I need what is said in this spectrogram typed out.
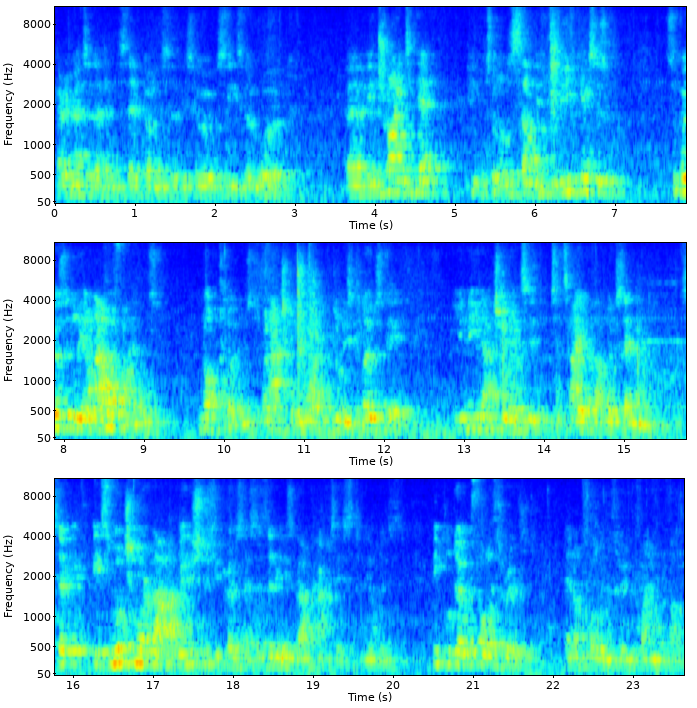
Kerry Meta, the head of the Safeguarding Service, who oversees her work, uh, in trying to get people to understand if you leave cases supposedly on our files, not closed, when actually what you've done is closed it, you need actually to, to tie up that loose end. So it- it's much more about administrative processes than it is about practice, to be honest. People don't follow through. They're not following through the final part.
